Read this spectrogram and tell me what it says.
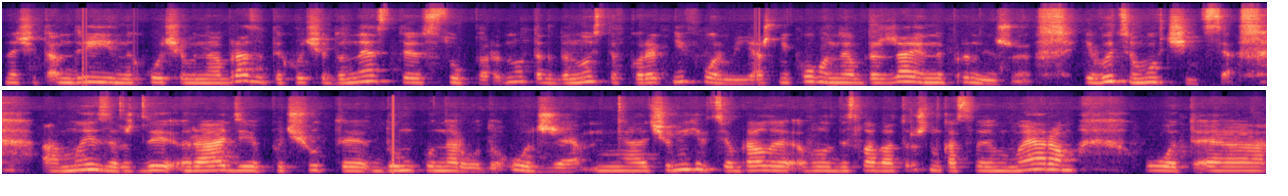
Значить, Андрій не хоче мене образити, хоче донести. Супер. Ну так доносьте в коректній формі. Я ж нікого не ображаю, не принижую, і ви цьому вчіться. А ми завжди раді почути думку народу. Отже, чернігівці обрали Владислава Трушенка своїм мером. От е,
